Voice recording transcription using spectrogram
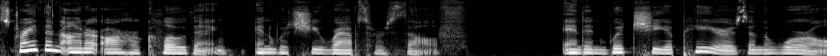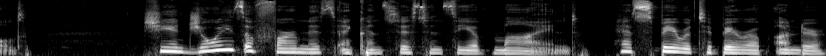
Strength and honor are her clothing in which she wraps herself and in which she appears in the world. She enjoys a firmness and consistency of mind, has spirit to bear up under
